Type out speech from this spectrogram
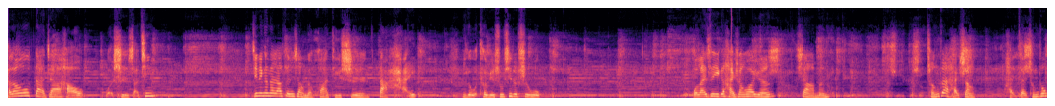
Hello，大家好，我是小青。今天跟大家分享的话题是大海，一个我特别熟悉的事物。我来自一个海上花园，厦门。城在海上，海在城中，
